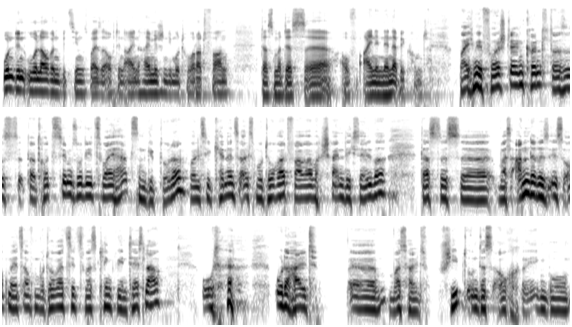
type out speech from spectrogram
und den Urlaubern, beziehungsweise auch den Einheimischen, die Motorrad fahren, dass man das äh, auf einen Nenner bekommt. Weil ich mir vorstellen könnte, dass es da trotzdem so die zwei Herzen gibt, oder? Weil Sie kennen es als Motorradfahrer wahrscheinlich selber, dass das äh, was anderes ist, ob man jetzt auf dem Motorrad sitzt, was klingt wie ein Tesla oder, oder halt äh, was halt schiebt und das auch irgendwo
